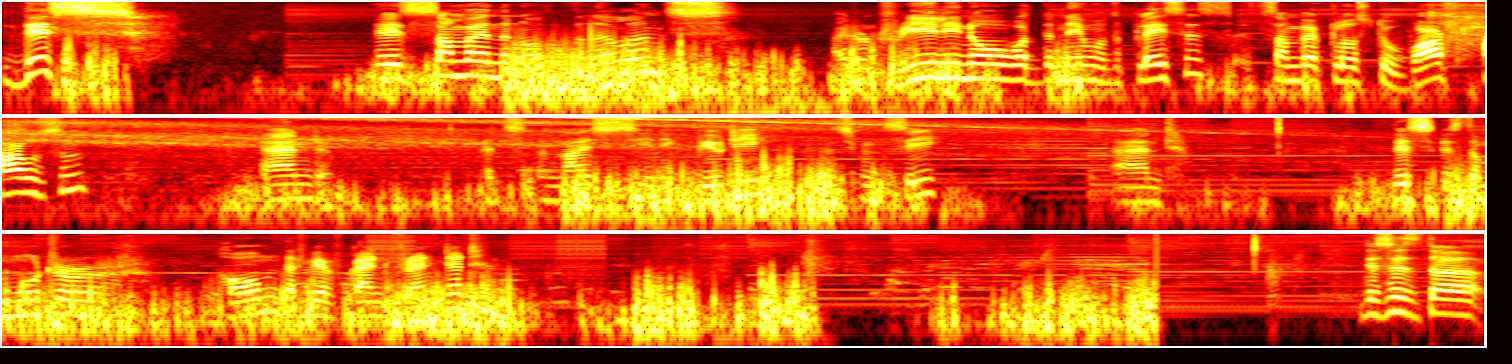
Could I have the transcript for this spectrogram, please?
this is somewhere in the north of the Netherlands. I don't really know what the name of the place is. It's somewhere close to Warfhausen and it's a nice scenic beauty as you can see. And this is the motor home that we have kind of rented. This is the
